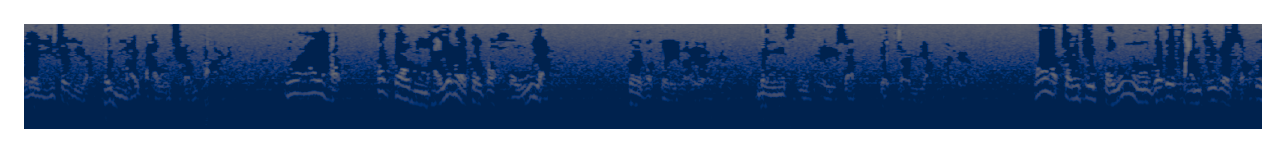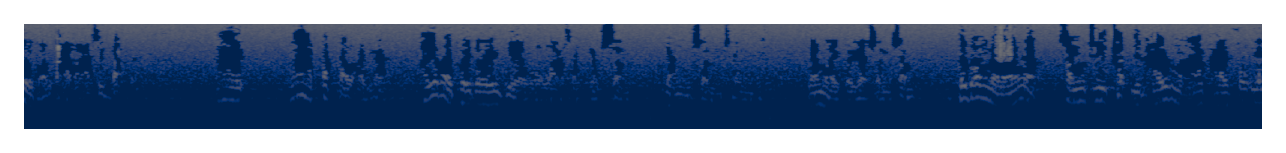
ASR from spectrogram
嘅以色列人，佢唔係大會長大。拉合不救唔係因為佢個好人，即係個妓女嚟嘅，名副其實嘅罪人。拉合甚至保護嗰啲犯子嘅時候都要講大話先得。但係拉合得救係？因為佢對耶和華神嘅信真誠信，因為佢嘅信心。佢個名啊，甚至出現喺馬太福音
